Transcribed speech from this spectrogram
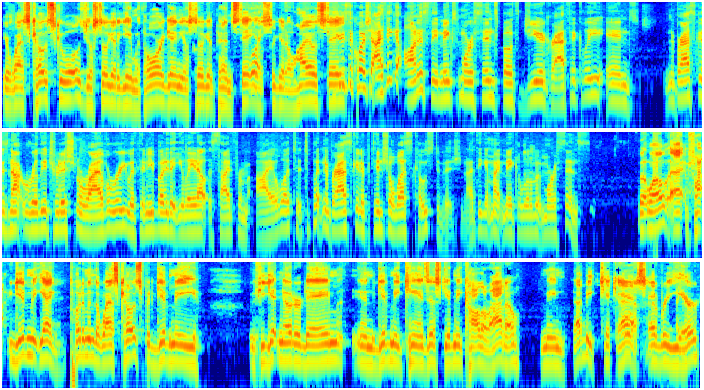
your West Coast schools. You'll still get a game with Oregon. You'll still get Penn State. Well, You'll still get Ohio State. Here's the question. I think honestly, it makes more sense both geographically and Nebraska is not really a traditional rivalry with anybody that you laid out aside from Iowa to, to put Nebraska in a potential West Coast division. I think it might make a little bit more sense. But well, uh, give me yeah, put them in the West Coast, but give me if you get Notre Dame and give me Kansas, give me Colorado. I mean, that'd be kick ass every uh, year.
